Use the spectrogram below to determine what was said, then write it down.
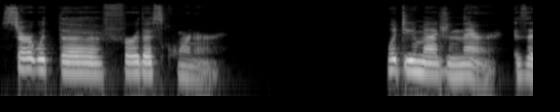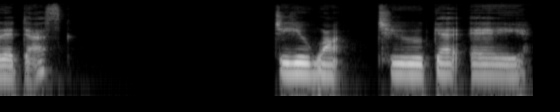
Start with the furthest corner. What do you imagine there? Is it a desk? Do you want to get a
